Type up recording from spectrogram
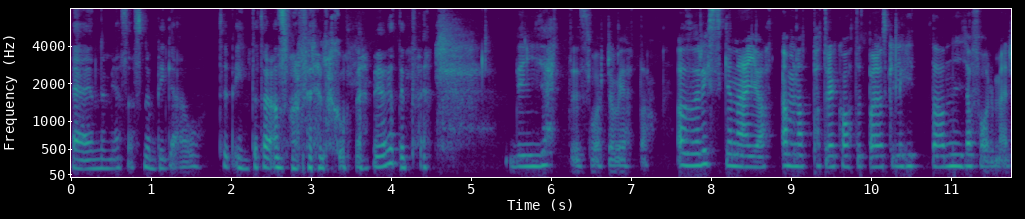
är ännu mer så snubbiga och typ inte tar ansvar för relationer. Men jag vet inte. Det är jättesvårt att veta. Alltså risken är ju att, menar, att patriarkatet bara skulle hitta nya former.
